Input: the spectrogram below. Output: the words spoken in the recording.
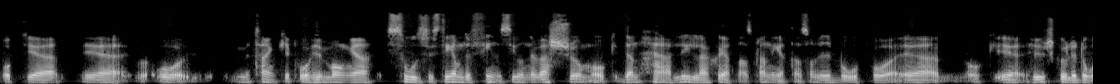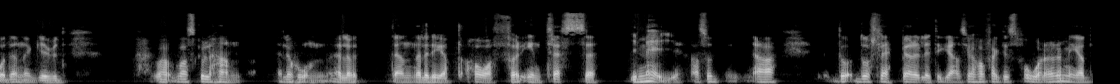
Och, eh, eh, och med tanke på hur många solsystem det finns i universum och den här lilla skepnadsplaneten som vi bor på eh, och eh, hur skulle då denne gud, vad, vad, skulle han eller hon eller den eller det ha för intresse i mig. Alltså, ja, då, då, släpper jag det lite grann. Så jag har faktiskt svårare med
